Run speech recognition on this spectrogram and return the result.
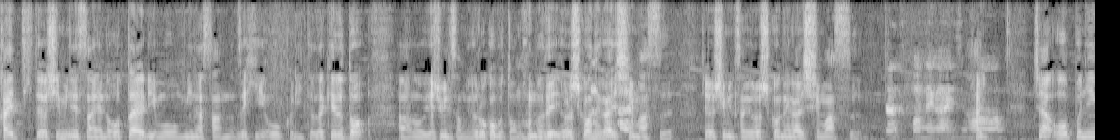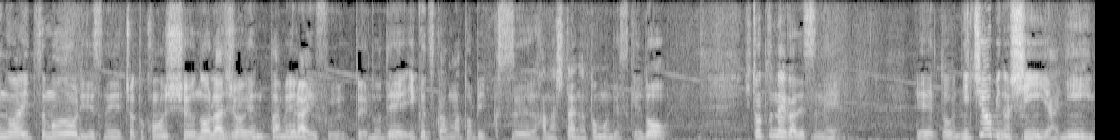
帰ってきた吉峰さんへのお便りも皆さんぜひお送りいただけるとあの吉峰さんも喜ぶと思うのでよろしくお願いします。じゃあ吉峰さんよろしくお願いします。よろしくお願いします、はい。じゃあオープニングはいつも通りですねちょっと今週のラジオエンタメライフというのでいくつかまあトピックス話したいなと思うんですけど一つ目がですねえー、と日曜日の深夜に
